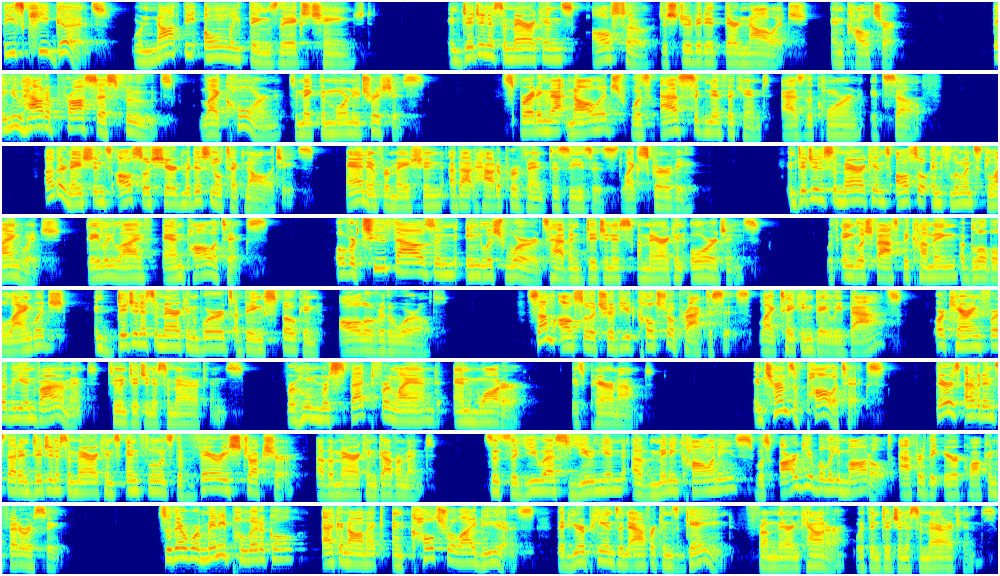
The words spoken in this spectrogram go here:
These key goods were not the only things they exchanged. Indigenous Americans also distributed their knowledge and culture. They knew how to process foods, like corn, to make them more nutritious. Spreading that knowledge was as significant as the corn itself. Other nations also shared medicinal technologies and information about how to prevent diseases like scurvy. Indigenous Americans also influenced language, daily life, and politics. Over 2,000 English words have Indigenous American origins, with English fast becoming a global language, indigenous American words are being spoken all over the world. Some also attribute cultural practices like taking daily baths or caring for the environment to indigenous Americans, for whom respect for land and water is paramount. In terms of politics, there is evidence that indigenous Americans influenced the very structure of American government since the U.S. union of many colonies was arguably modeled after the Iroquois Confederacy. So there were many political, economic, and cultural ideas that Europeans and Africans gained from their encounter with indigenous Americans.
